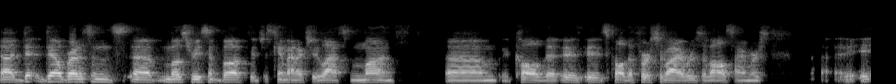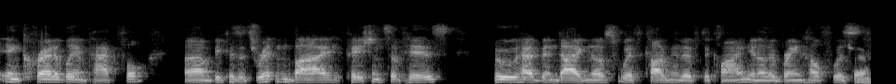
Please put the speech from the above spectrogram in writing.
uh, D- Dale Bredesen's uh, most recent book that just came out actually last month um, called the, it's called The First Survivors of Alzheimer's. Incredibly impactful um, because it's written by patients of his who had been diagnosed with cognitive decline. You know, their brain health was sure.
